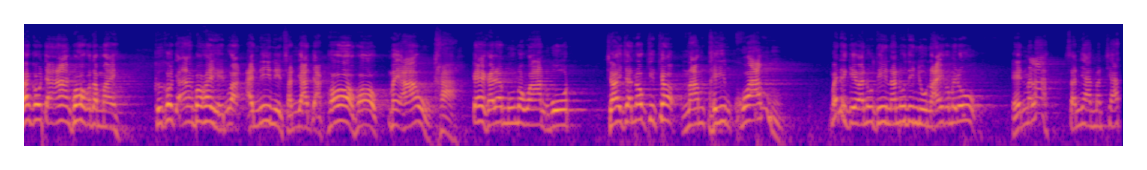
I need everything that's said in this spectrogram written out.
แล้วเขาจะอ้างพ่อก็ทำไม คือเขาจะอ้างพ่อให้เห็นว่า อันนี้นี่สัญญาจากพ่อพ่อไม่เอา ค่ะ แก้ไขรัฐธรรมนูลเมื่อวานโหวตชัยชนกชิดชอบนำทีมคว่ำไม่ได้เกี่ยวอนุทินอนุทินอยู่ไหนก็ไม่รู้ เห็นไหมล่ะ สัญญาณมันชัด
